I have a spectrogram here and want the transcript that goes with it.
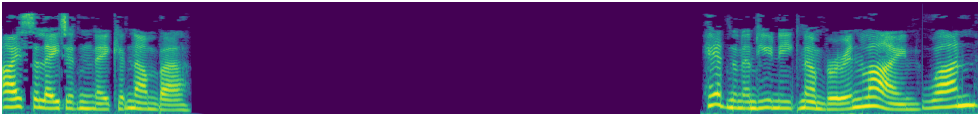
Isolated and naked number. Hidden and unique number in line. 1,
